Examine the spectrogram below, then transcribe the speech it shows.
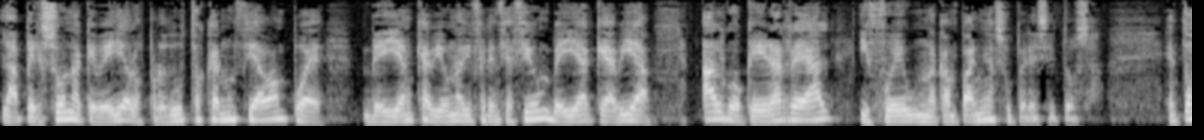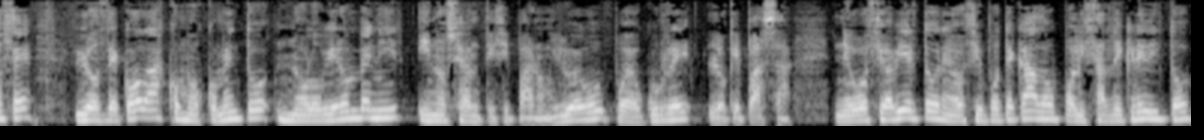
la persona que veía los productos que anunciaban, pues veían que había una diferenciación, veía que había algo que era real y fue una campaña súper exitosa. Entonces, los de Codas, como os comento, no lo vieron venir y no se anticiparon. Y luego, pues ocurre lo que pasa. Negocio abierto, negocio hipotecado, pólizas de crédito,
